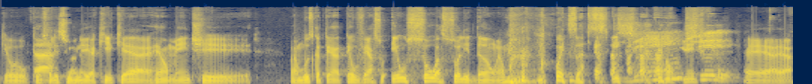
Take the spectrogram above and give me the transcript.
que eu, que eu Ah. selecionei aqui, que é realmente. A música tem, tem o verso Eu sou a solidão. É uma coisa assim. Gente! É, é.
